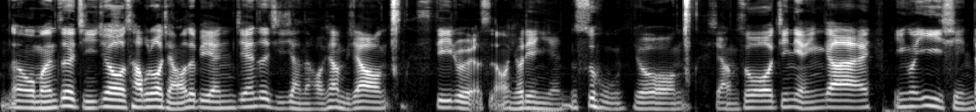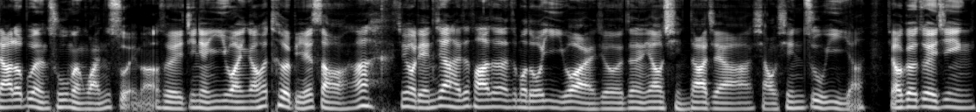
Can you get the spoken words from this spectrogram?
那我们这集就差不多讲到这边。今天这集讲的好像比较 serious 哦，有点严肃。就想说，今年应该因为疫情，大家都不能出门玩水嘛，所以今年意外应该会特别少啊。结果连假还是发生了这么多意外，就真的要请大家小心注意啊。焦哥最近。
